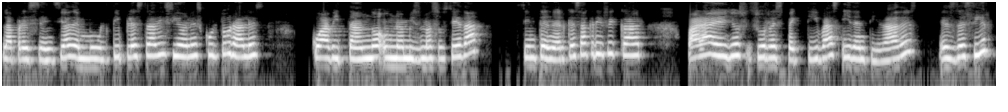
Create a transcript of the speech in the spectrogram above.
la presencia de múltiples tradiciones culturales cohabitando una misma sociedad, sin tener que sacrificar para ellos sus respectivas identidades, es decir,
